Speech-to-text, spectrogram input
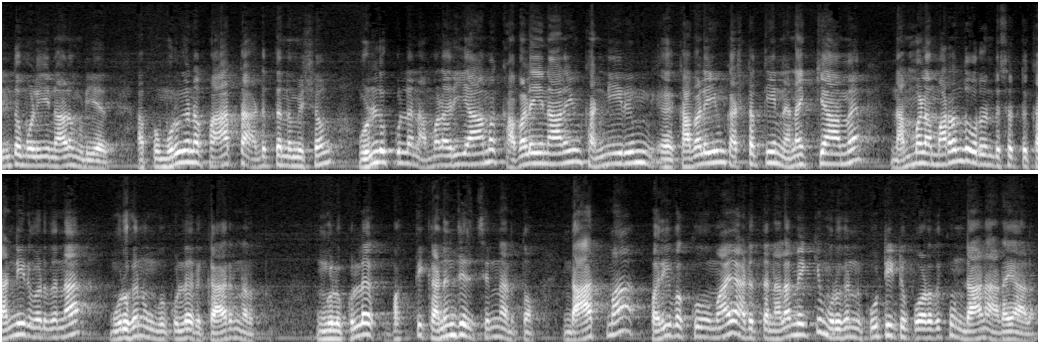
எந்த மொழியினாலும் முடியாது. அப்போ முருகனை பார்த்த அடுத்த நிமிஷம் உள்ளுக்குள்ள நம்மளறியாம கவலையினாலையும் கண்ணீரும் கவலையும் கஷ்டத்தையும் நினைக்காம நம்மளை மறந்து ஒரு ரெண்டு சொட்டு கண்ணீர் வருதுன்னா முருகன் உங்களுக்குள்ள இருக்காருன்னு அர்த்தம். உங்களுக்குள்ள பக்தி கணிஞ்சிருச்சுன்னு அர்த்தம். இந்த ஆத்மா பரிபக்குவமாய் அடுத்த நிலைமைக்கு முருகன் கூட்டிட்டு போறதுக்கு உண்டான அடையாளம்.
